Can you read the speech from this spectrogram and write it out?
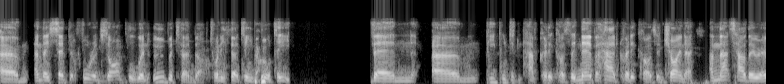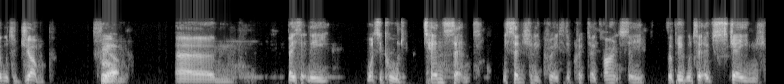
Um, and they said that, for example, when Uber turned up 2013 14, then um, people didn't have credit cards. They never had credit cards in China. And that's how they were able to jump Yeah. from um, basically, what's it called? Tencent essentially created a cryptocurrency for people to exchange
